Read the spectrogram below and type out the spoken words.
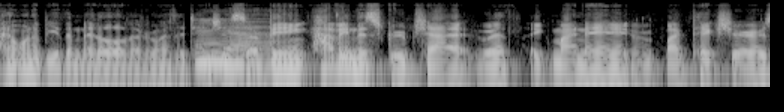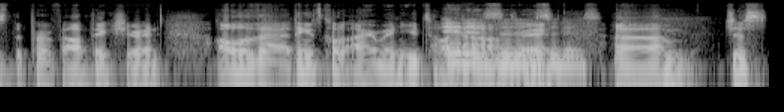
I don't want to be the middle of everyone's attention. So being having this group chat with like my name, my pictures, the profile picture, and all of that. I think it's called Ironman Utah It now. is, it right? is, it is. Um, just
